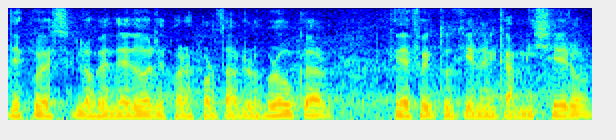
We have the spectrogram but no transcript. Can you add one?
Después los vendedores para exportar los brokers, qué defectos tiene el carnicero,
